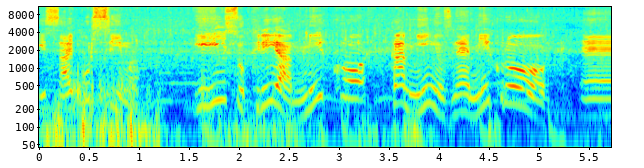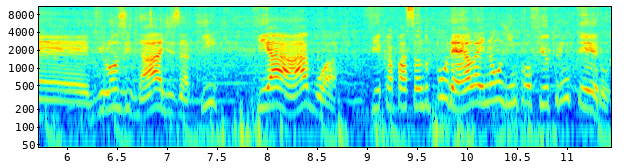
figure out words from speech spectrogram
e sai por cima. E isso cria micro caminhos, né? micro é, velocidades aqui, que a água fica passando por ela e não limpa o filtro inteiro.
